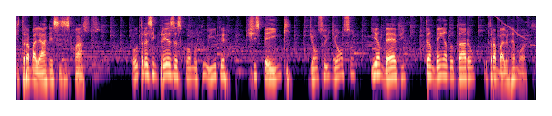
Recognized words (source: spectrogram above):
de trabalhar nesses espaços. Outras empresas como Twitter, XP Inc., Johnson Johnson e Ambev também adotaram o trabalho remoto.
